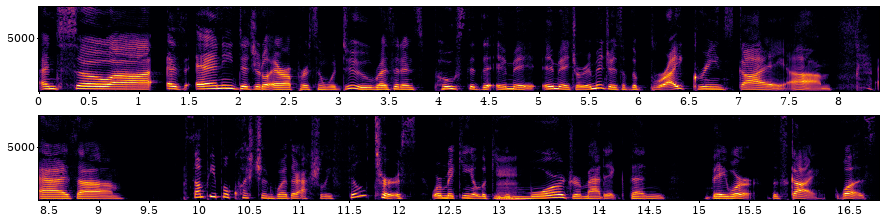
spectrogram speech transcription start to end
And so, uh, as any digital era person would do, residents posted the ima- image or images of the bright green sky um, as. Um, some people questioned whether actually filters were making it look even more dramatic than they were, the sky was.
